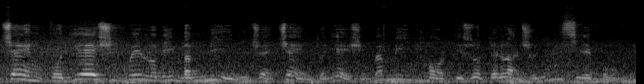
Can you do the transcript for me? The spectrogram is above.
110 quello dei bambini, cioè 110 bambini morti sotto il lancio di missili e bombe.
